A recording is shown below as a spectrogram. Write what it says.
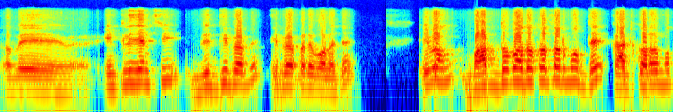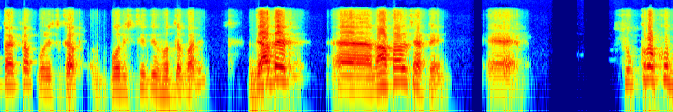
তবে ইন্টেলিজেন্সি বৃদ্ধি পাবে, এ ব্যাপারে বলা যায়। এবং বাধ্যবাধকতার মধ্যে কাজ করার মতো একটা পরিষ্কার পরিস্থিতি হতে পারে। যাদের নাতাল চাটে শুক্র খুব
